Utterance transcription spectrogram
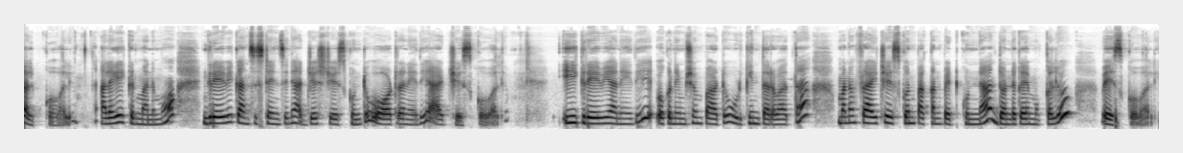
కలుపుకోవాలి. అలాగే ఇక్కడ మనము గ్రేవీ కన్సిస్టెన్సీని అడ్జస్ట్ చేసుకుంటూ వాటర్ అనేది యాడ్ చేసుకోవాలి. ఈ గ్రేవీ అనేది ఒక నిమిషం పాటు ఉడికిన తర్వాత మనం ఫ్రై చేసుకొని పక్కన పెట్టుకున్న దొండకాయ ముక్కలు వేసుకోవాలి.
